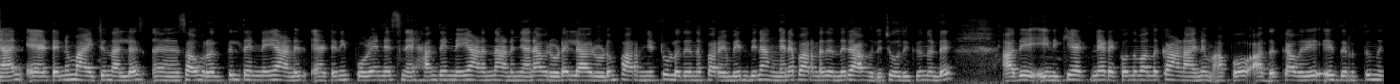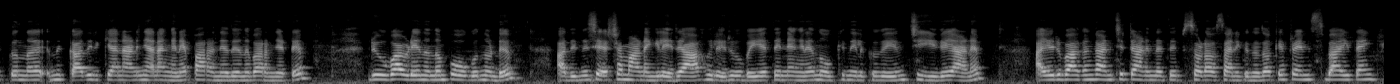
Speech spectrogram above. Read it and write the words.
ഞാൻ ഏട്ടനുമായിട്ട് നല്ല സൗഹൃദത്തിൽ തന്നെയാണ്. ഏട്ടൻ ഇപ്പോഴും എന്നെ സ്നേഹം തന്നെയാണെന്നാണ് ഞാൻ അവരോട് എല്ലാവരോടും പറഞ്ഞിട്ടുള്ളത് എന്ന് പറയുമ്പോൾ എന്തിനാ അങ്ങനെ പറഞ്ഞതെന്ന് രാഹുൽ ചോദിക്കുന്നുണ്ട്. അതെ എനിക്ക് ഏട്ടനെ ഇടയ്ക്കൊന്ന് വന്ന് കാണാനും അപ്പോൾ അതൊക്കെ അവർ എതിർത്ത് നിൽക്കുന്ന നിൽക്കാതിരിക്കാനാണ് ഞാൻ അങ്ങനെ പറഞ്ഞത് എന്ന് പറഞ്ഞിട്ട് രൂപ അവിടെ നിന്നും പോകുന്നുണ്ട്. അതിനുശേഷമാണെങ്കിൽ രാഹുൽ രൂപയെ തന്നെ അങ്ങനെ നോക്കി നിൽക്കുകയും ചെയ്യുകയാണ്. ആ ഒരു ഭാഗം കാണിച്ചിട്ടാണ് ഇന്നത്തെ എപ്പിസോഡ് അവസാനിക്കുന്നത്. ഓക്കെ ഫ്രണ്ട്സ് ബൈ താങ്ക്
